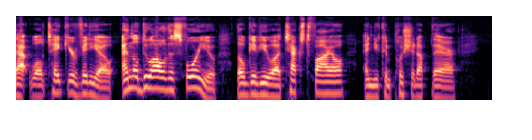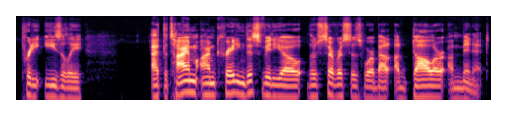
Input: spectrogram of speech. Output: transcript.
that will take your video and they'll do all of this for you. They'll give you a text file and you can push it up there pretty easily. At the time I'm creating this video, those services were about a dollar a minute.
